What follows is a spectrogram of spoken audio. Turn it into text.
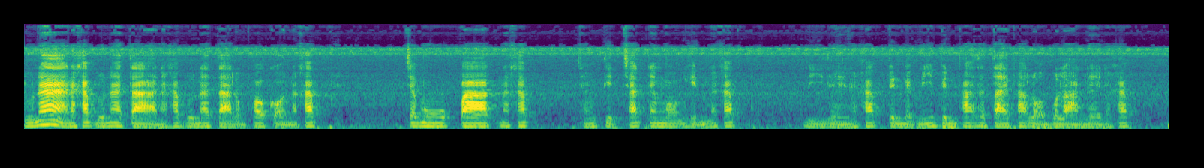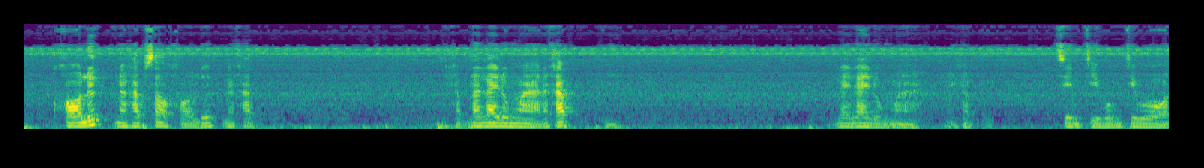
ดูหน้านะครับ ดูหน้าตานะครับ ดูหน้าตาหลวงพ่อก่อนนะครับ จมูกปากนะครับยังติดชัดยังมองเห็นนะครับ นี่เลยนะครับ เป็นแบบนี้เป็นพระสไตล์พระหล่อโบราณเลยนะครับ คอลึกนะครับซอกคอลึกนะครับนะครับไล่ๆลงมานะครับนี่ไล่ลงมานะครับ เส้นจีวงจีวร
